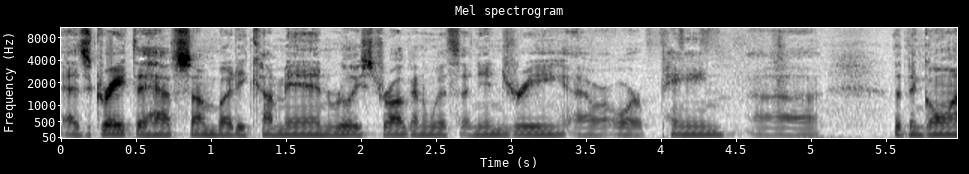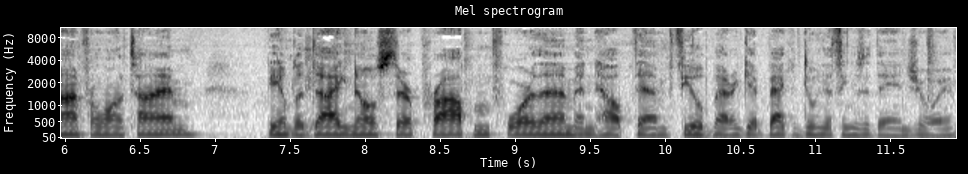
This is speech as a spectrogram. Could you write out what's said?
It's great to have somebody come in really struggling with an injury or, or pain uh, that's been going on for a long time, be able to diagnose their problem for them and help them feel better, get back to doing the things that they enjoy.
